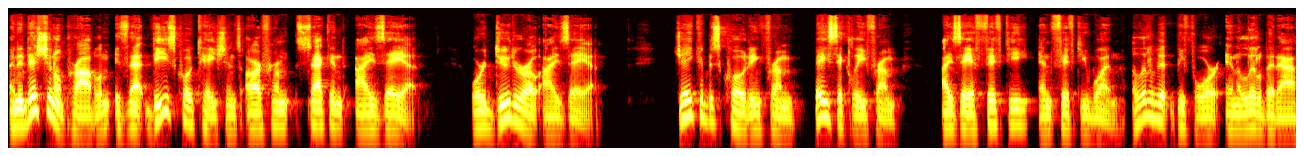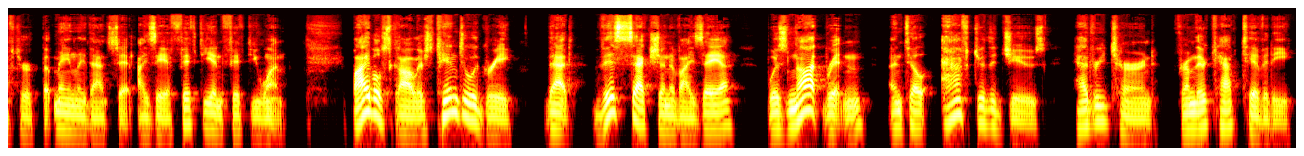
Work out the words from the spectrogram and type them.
an additional problem is that these quotations are from 2nd Isaiah or Deutero Isaiah. Jacob is quoting from basically from Isaiah 50 and 51, a little bit before and a little bit after, but mainly that's it Isaiah 50 and 51. Bible scholars tend to agree that this section of Isaiah was not written until after the Jews had returned from their captivity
